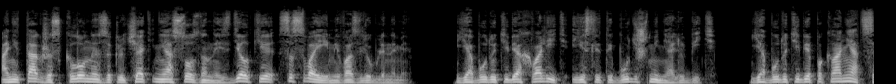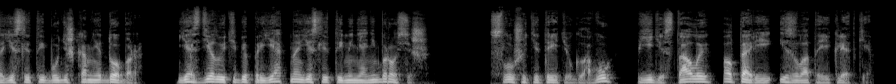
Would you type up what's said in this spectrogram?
Они также склонны заключать неосознанные сделки со своими возлюбленными. Я буду тебя хвалить, если ты будешь меня любить. Я буду тебе поклоняться, если ты будешь ко мне добр. Я сделаю тебе приятно, если ты меня не бросишь. Слушайте третью главу «Пьедесталы, алтари и золотые клетки».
